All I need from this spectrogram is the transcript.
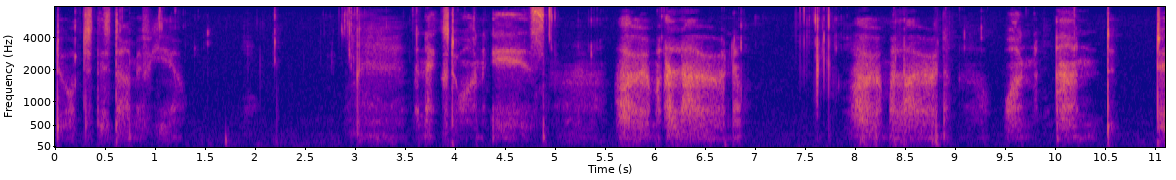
to watch this time of year. The next one is Home Alone. Home Alone 1 and 2.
